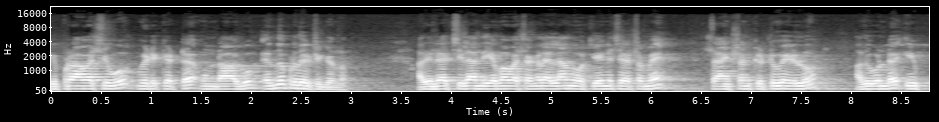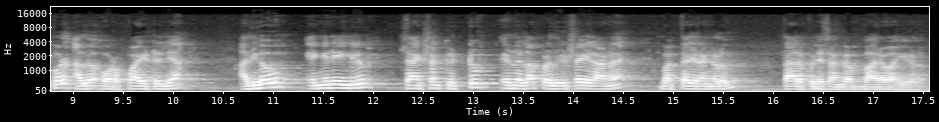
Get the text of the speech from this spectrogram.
ഇപ്രാവശ്യവും വെടിക്കെട്ട് ഉണ്ടാകും എന്ന് പ്രതീക്ഷിക്കുന്നു. അതിന്റെ ചില നിയമവശങ്ങളെല്ലാം നോക്കിയതിന് ശേഷമേ സാങ്ഷൻ കിട്ടുകയുള്ളൂ. അതുകൊണ്ട് ഇപ്പോൾ അത് ഉറപ്പായിട്ടില്ല. അധികവും എങ്ങനെയെങ്കിലും സാങ്ഷൻ കിട്ടും എന്നുള്ള പ്രതീക്ഷയിലാണ് ഭക്തജനങ്ങളും താലപ്പൊലി സംഘം ഭാരവാഹികളും.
